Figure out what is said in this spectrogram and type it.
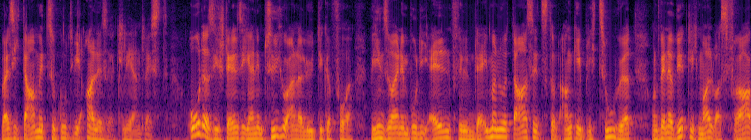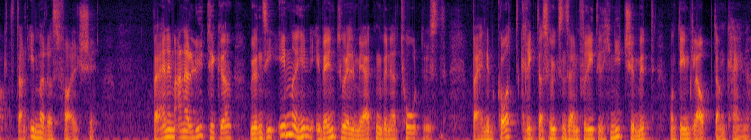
weil sich damit so gut wie alles erklären lässt. Oder Sie stellen sich einen Psychoanalytiker vor, wie in so einem Woody Allen-Film, der immer nur da sitzt und angeblich zuhört und wenn er wirklich mal was fragt, dann immer das Falsche. Bei einem Analytiker würden Sie immerhin eventuell merken, wenn er tot ist. Bei einem Gott kriegt das höchstens ein Friedrich Nietzsche mit und dem glaubt dann keiner.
